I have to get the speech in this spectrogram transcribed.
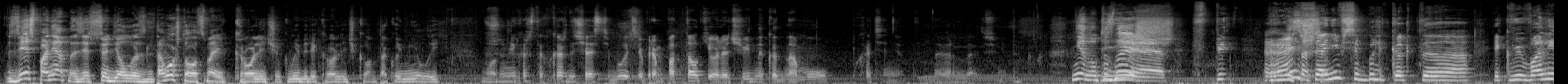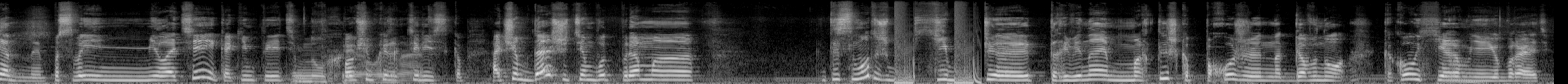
Здесь понятно, здесь все делалось для того, что вот смотри, кроличек, выбери кроличка, он такой милый. Слушай, Мне кажется, так в каждой части было, тебя прям подталкивали, очевидно, к одному. Хотя нет, наверное, да, это все не так. Не, ну ты Нет, знаешь, в пи- Ну, не Раньше они все были как-то эквивалентны по своей милоте и каким-то этим Ну, по общим его знает. характеристикам. А чем дальше, тем вот прямо ты смотришь, ебучая травяная мартышка, похожая на говно. Какого хера мне ее брать?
